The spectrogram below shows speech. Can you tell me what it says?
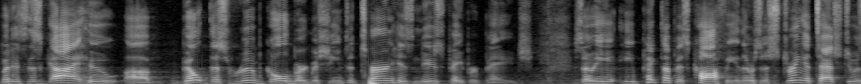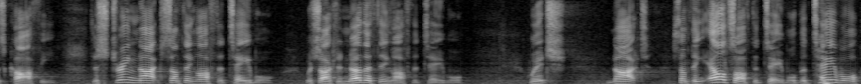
But it's this guy who uh, built this Rube Goldberg machine to turn his newspaper page. So he, he picked up his coffee, and there was a string attached to his coffee. The string knocked something off the table, which knocked another thing off the table, which knocked something else off the table. The table,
